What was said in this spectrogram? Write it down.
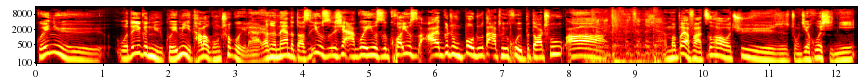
闺女，我的一个女闺蜜，她老公出轨了，然后男的当时又是下跪，又是哭，又是啊，各种抱住大腿，悔不当初啊，没办法，只好去中间和稀泥，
